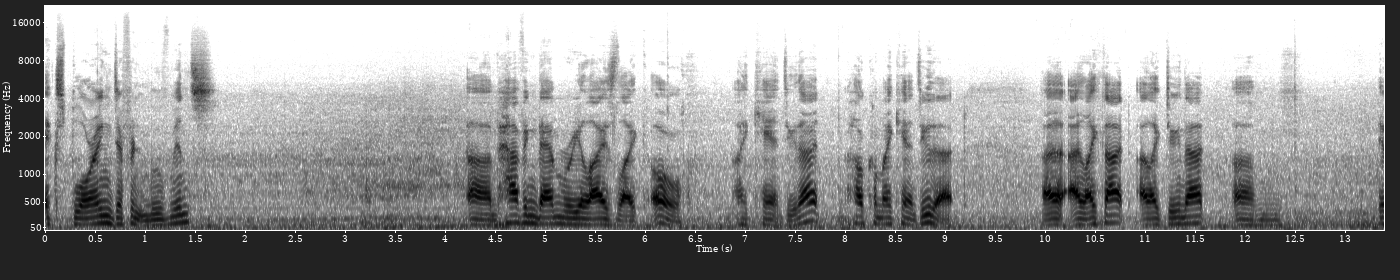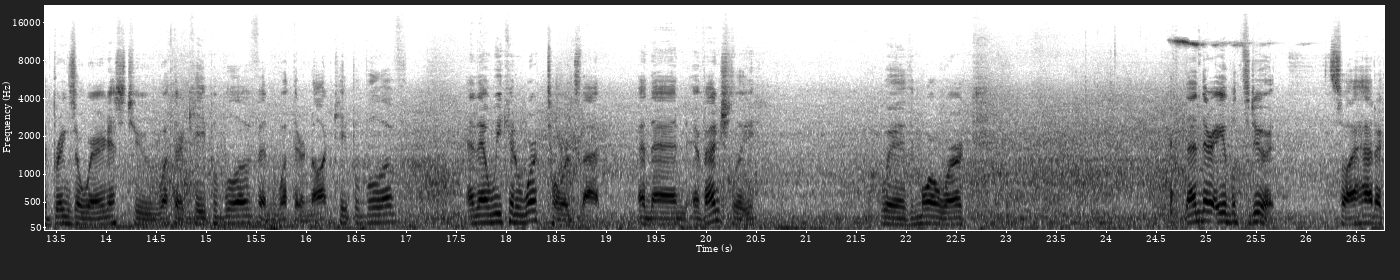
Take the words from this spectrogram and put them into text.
exploring different movements, um, having them realize, like, oh, I can't do that. How come I can't do that? I, I like that. I like doing that. Um, it brings awareness to what they're capable of and what they're not capable of. And then we can work towards that. And then eventually, with more work, then they're able to do it. So I had a,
